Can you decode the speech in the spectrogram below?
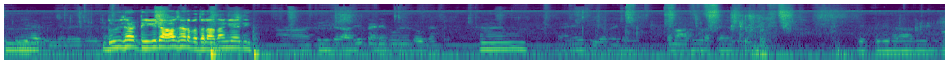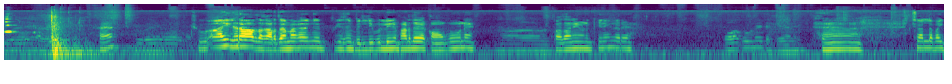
ਕੀ ਹੈ ਠੀਕ ਹੈ ਲੈ ਜੀ। ਦੂਜੀ ਸਾਈਡ ਠੀਕ ਹੈ ਆਹ ਸਾਈਡ ਬਦਲਾ ਦਾਂਗੇ ਇਹਦੀ। ਹਾਂ ਠੀਕ ਕਰਾ ਦੀ ਪੈਣੇ ਪੂਣੇ ਦੋ ਹੈ ਹਮ, ਪੈਣੇ ਠੀਕ ਹੈ ਬੈਠੇ ਦਿਮਾਗ ਨੂੰ ਰੱਖਣੇ ਇੱਕ ਵੀ ਖਰਾਬ ਨਹੀਂ ਹੈਂ? ਪੂਰੇ ਖਰਾਬ। ਛੂ ਆਹੀ ਖਰਾਬ ਤਾਂ ਕਰਦਾ ਮੈਂ ਕਿਹਾ ਕਿਸੇ ਬਿੱਲੀ ਬੁੱਲੀ ਨੇ ਫੜ ਲਿਆ ਕੌਂ ਕੌਂ ਨੇ। ਹਾਂ। ਪਤਾ ਨਹੀਂ ਹੁਣ ਕਿਹਨੇ ਕਰਿਆ। ਉਹ ਕੋਨੇ ਚੱਕਿਆ ਨੇ ਹਾਂ, ਚੱਲ ਬਾਈ,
